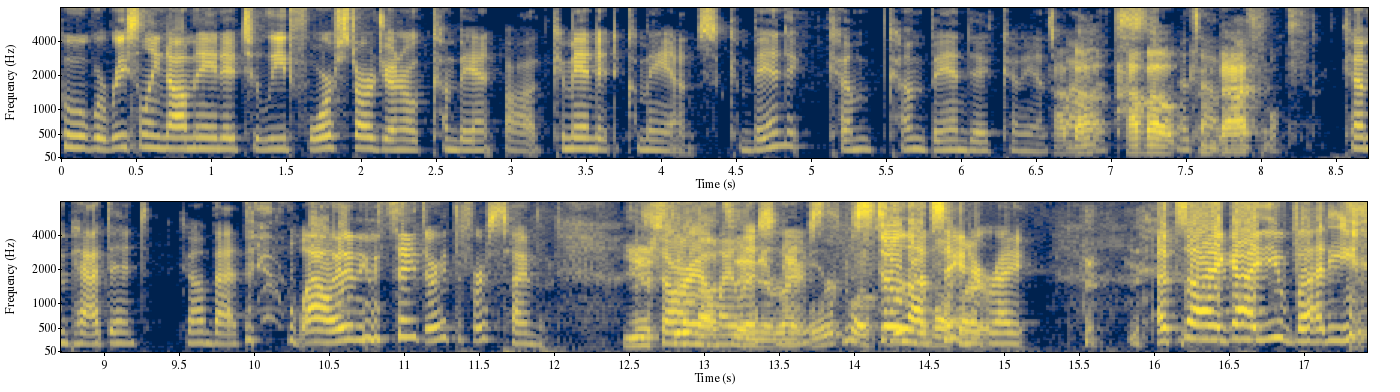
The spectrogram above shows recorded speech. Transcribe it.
who were recently nominated to lead four-star General Command, uh, Commandant Commands. Commandant, com, Commandant Commands. How Wow, about that's- how about that's combatant? Combatant. Combatant. wow, I didn't even say it right the first time. You're Sorry, all my listeners. right. We're. Still We're not saying it right. That's why I got you, buddy.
